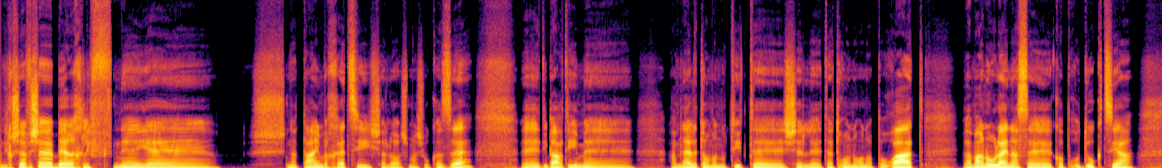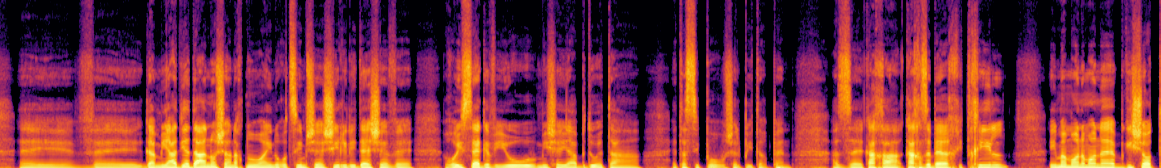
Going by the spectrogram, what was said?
אני חושב שבערך לפני uh, שנתיים וחצי, שלוש, משהו כזה, uh, דיברתי עם uh, המנהלת האומנותית של תיאטרון אורנה פורט, ואמרנו אולי נעשה קופרודוקציה. אה, וגם מיד ידענו שאנחנו היינו רוצים ששירי לידשא ורועי שגב יהיו מי שיעבדו את, ה, את הסיפור של פיטר פן. אז אה, ככה, ככה זה בערך התחיל, עם המון המון אה, פגישות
